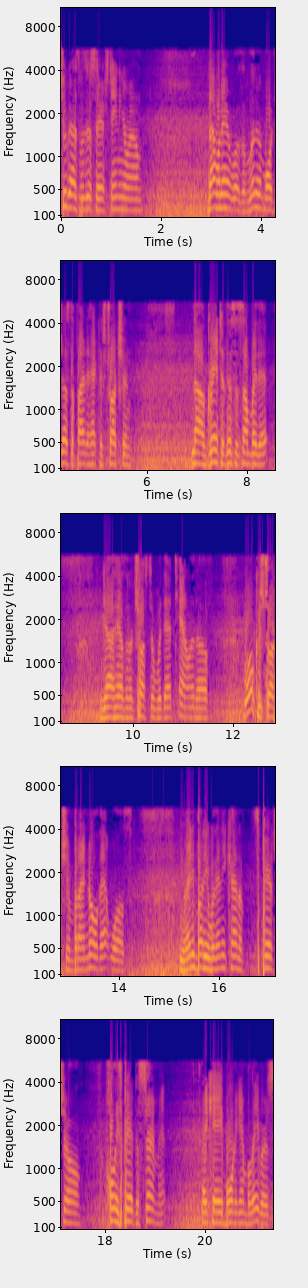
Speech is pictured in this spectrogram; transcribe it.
two guys were just there standing around. That one there was a little bit more justified to have construction. Now, granted, this is somebody that God hasn't entrusted with that talent of road construction, but I know that was, you know, anybody with any kind of spiritual, Holy Spirit discernment, aka born again believers,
